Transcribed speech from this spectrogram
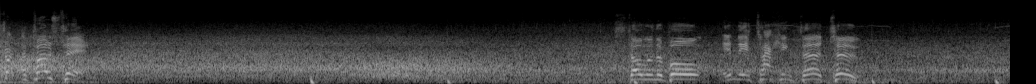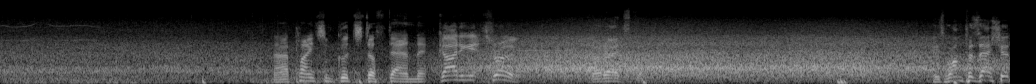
Struck the post here. Stolen the ball in the attacking third too. Now playing some good stuff down there. Guiding it through. Goretzka. He's won possession.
